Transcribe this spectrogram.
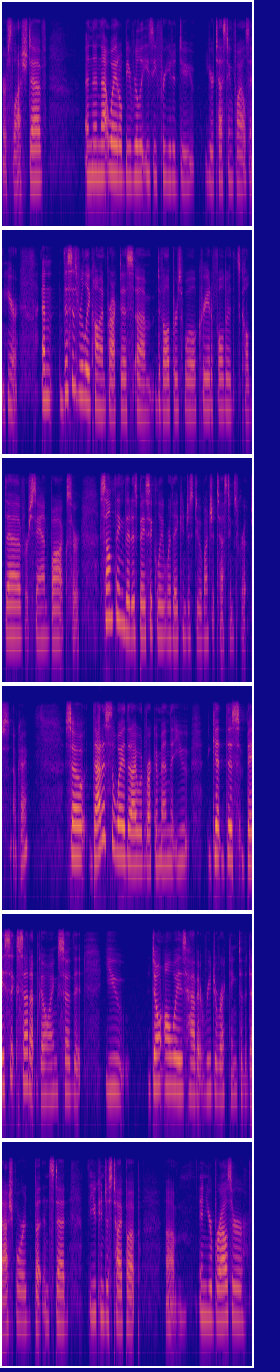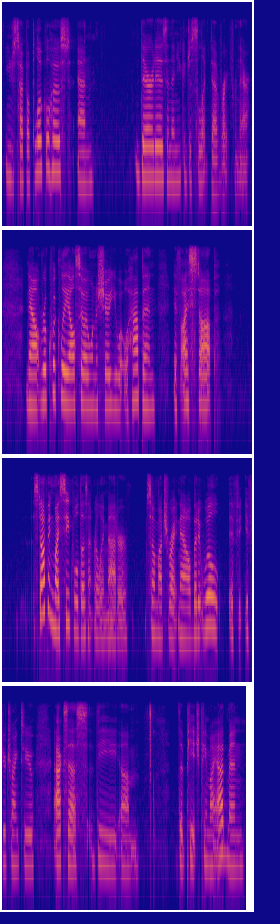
or slash dev. And then that way it'll be really easy for you to do your testing files in here. And this is really common practice. Um, developers will create a folder that's called dev or sandbox or something that is basically where they can just do a bunch of testing scripts, okay? So that is the way that I would recommend that you get this basic setup going so that you don't always have it redirecting to the dashboard, but instead you can just type up um, in your browser, you can just type up localhost and there it is, and then you can just select dev right from there. Now, real quickly, also, I want to show you what will happen if I stop. Stopping MySQL doesn't really matter so much right now, but it will if, if you're trying to access the, um, the phpMyAdmin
